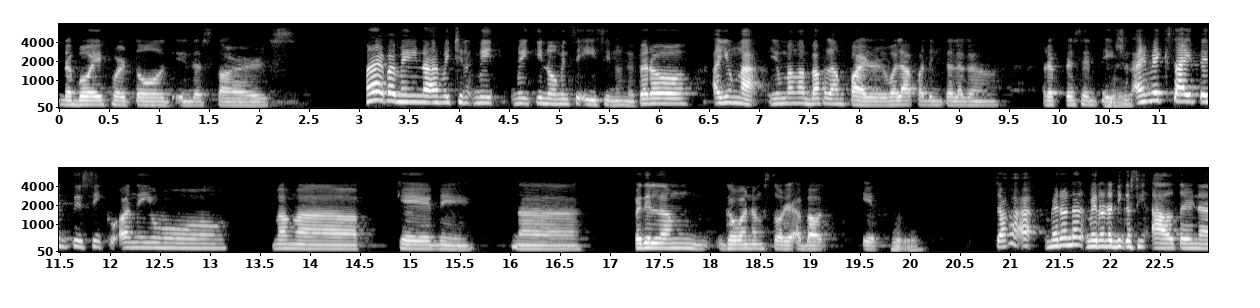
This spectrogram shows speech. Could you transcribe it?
The Boy Foretold in the Stars. Marami pa, may, na, may, may, may kinoment si AC nun eh. Pero, ayun nga, yung mga baklang parlor, wala pa din talagang representation. I'm excited to see kung ano yung mga keme na pwede lang gawa ng story about it. Mm-mm. Tsaka ah, meron na meron na din kasing alter na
